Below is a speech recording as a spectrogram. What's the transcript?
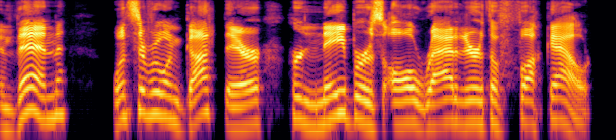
And then once everyone got there, her neighbors all ratted her the fuck out.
